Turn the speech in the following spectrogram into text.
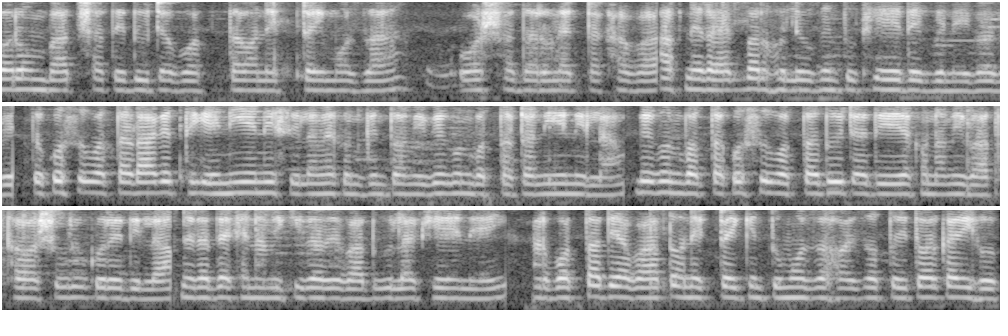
গরম ভাত সাথে দুইটা ভর্তা অনেকটাই মজা, অসাধারণ একটা খাবার। আপনারা একবার হলেও কিন্তু খেয়ে দেখবেন এইভাবে। তো কচু ভর্তাটা আগের থেকে নিয়ে নিছিলাম, এখন কিন্তু আমি বেগুন ভর্তাটা নিয়ে নিলাম। বেগুন ভর্তা, কচু ভর্তা দুইটা দিয়ে এখন আমি ভাত খাওয়া শুরু করে দিলাম। আপনারা দেখেন আমি কীভাবে ভাতগুলা খেয়ে নেই। আর ভর্তা দেওয়া ভাত অনেকটাই কিন্তু মজা হয়, যতই তরকারি হোক,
